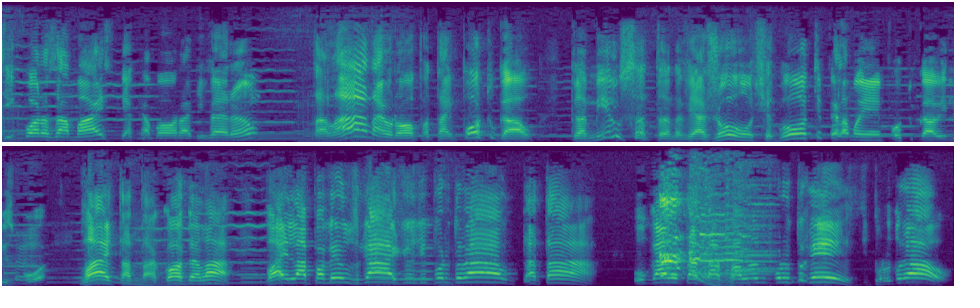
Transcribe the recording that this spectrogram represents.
5 horas a mais, que acaba a hora de verão, tá lá na Europa, tá em Portugal. Camilo Santana viajou ontem, chegou ontem pela manhã em Portugal e Lisboa. Vai, Tatá, acorda lá. Vai lá pra ver os gajos de Portugal, Tatá. O galo Tatá falando português de Portugal.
